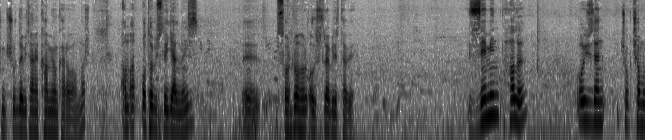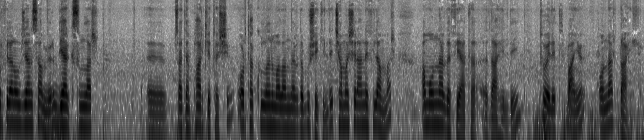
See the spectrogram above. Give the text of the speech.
Çünkü şurada bir tane kamyon karavan var. Ama otobüsle gelmeniz e, sorun oluşturabilir tabi. Zemin halı. O yüzden çok çamur falan olacağını sanmıyorum. Diğer kısımlar e, zaten parke taşı. Ortak kullanım alanları da bu şekilde. Çamaşırhane falan var. Ama onlar da fiyata e, dahil değil. Tuvalet, banyo onlar dahil.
